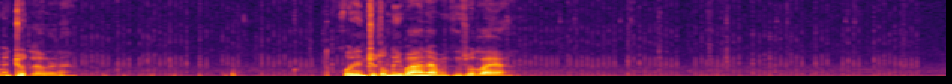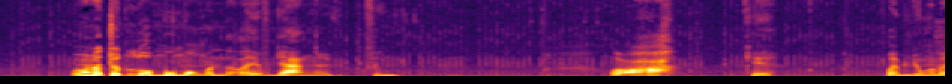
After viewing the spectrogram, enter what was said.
นั่นมันจุดอะไรวะคุณเห็นจุดตรงนี้บ้างนะมันคือจุดอะไรอะประมาณว่าจุดรวมมุมของมันอะไรทุกอย่างอะซึ่งโอเค ปล่อยมันยุงกันไป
